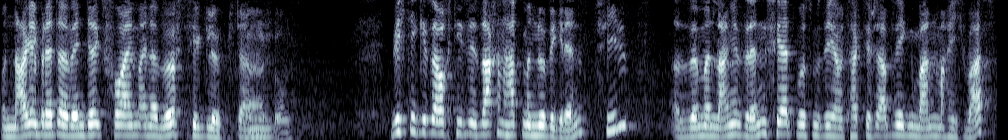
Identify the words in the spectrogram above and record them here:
Und Nagelbretter, wenn direkt vor einem einer wirft, viel Glück. Dann Ja, Wichtig ist auch, diese Sachen hat man nur begrenzt viel. Also wenn man langes Rennen fährt, muss man sich auch taktisch abwägen, wann mache ich was.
